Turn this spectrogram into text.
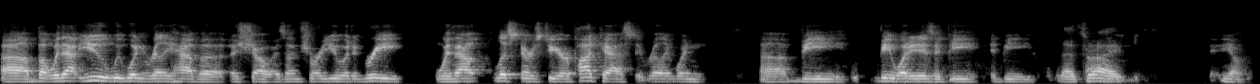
uh, but without you, we wouldn't really have a, a, show. As I'm sure you would agree, without listeners to your podcast, it really wouldn't uh, be be what it is. It'd be it'd be that's right. Um, you know,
